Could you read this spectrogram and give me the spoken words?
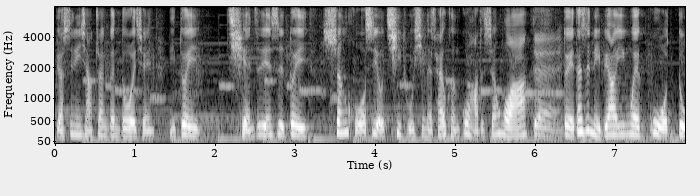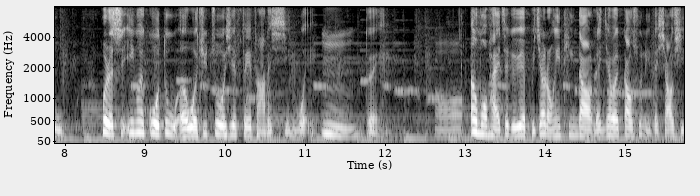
表示你想赚更多的钱，你对钱这件事、对生活是有企图心的，才有可能过好的生活啊。对对，但是你不要因为过度，或者是因为过度而我去做一些非法的行为。嗯，对，哦，恶魔牌这个月比较容易听到人家会告诉你的消息，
